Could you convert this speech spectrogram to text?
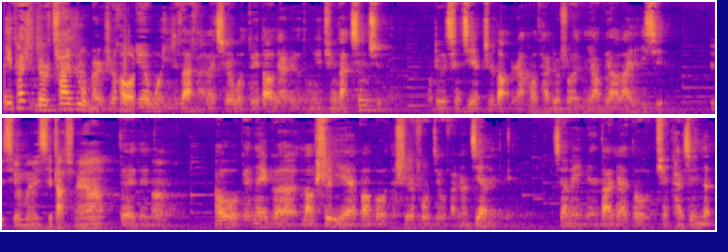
一开始就是他入门之后，因为我一直在海外，其实我对道家这个东西挺感兴趣的。我这个亲戚也知道，然后他就说你要不要来一起，一起我们一起打拳啊？对对对。然后我跟那个老师爷，包括我的师傅，就反正见了一面，见了一面，大家都挺开心的。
